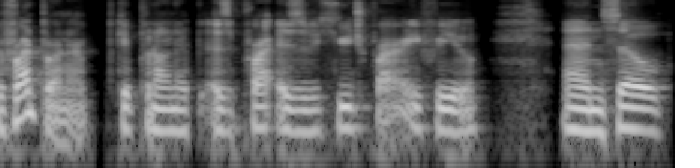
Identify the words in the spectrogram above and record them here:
the front burner get put on as a as a huge priority for you and so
